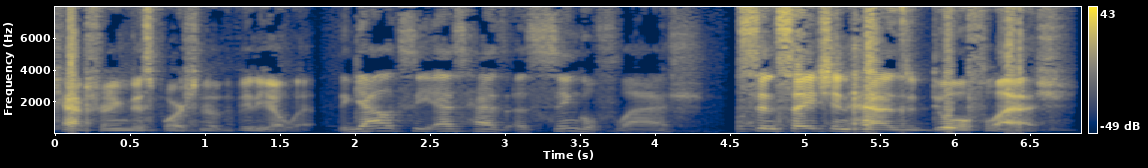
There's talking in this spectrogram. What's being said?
capturing this portion of the video with. The Galaxy S has a single flash. Sensation has a dual flash.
